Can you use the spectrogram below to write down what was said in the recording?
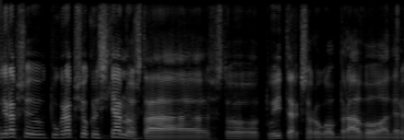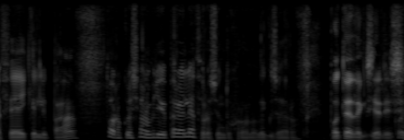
γράψει, του γράψει ο Κριστιανό στο Twitter, ξέρω εγώ, μπράβο αδερφέ κλπ. Τώρα ο Κριστιανό πήγε πέρα ελεύθερος είναι του χρόνου, δεν ξέρω. Ποτέ δεν ξέρεις.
